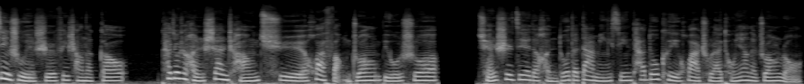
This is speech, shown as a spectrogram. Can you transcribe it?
技术也是非常的高。他就是很擅长去画仿妆，比如说全世界的很多的大明星，他都可以画出来同样的妆容。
